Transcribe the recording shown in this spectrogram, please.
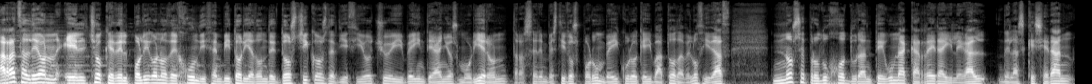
A León, el choque del polígono de Jundiz en Vitoria, donde dos chicos de 18 y 20 años murieron tras ser embestidos por un vehículo que iba a toda velocidad, no se produjo durante una carrera ilegal de las que se dan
